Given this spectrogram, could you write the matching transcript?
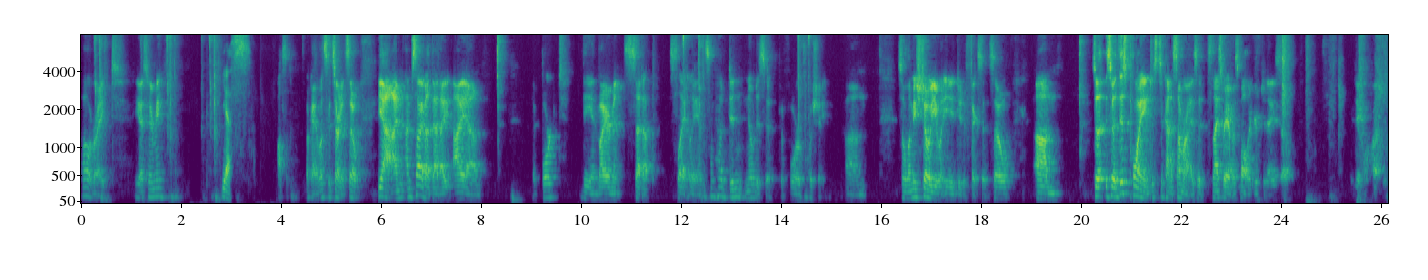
All right. You guys hear me? Yes. Awesome. Okay, let's get started. So yeah, I'm, I'm sorry about that. I, I, um, I borked the environment setup slightly and somehow didn't notice it before pushing. Um, so let me show you what you need to do to fix it. So, um, so, so at this point, just to kind of summarize, it's nice we have a smaller group today. So take more questions.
